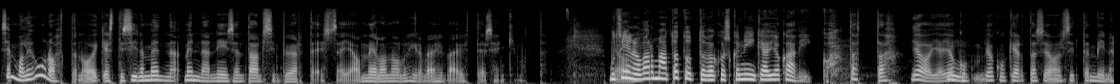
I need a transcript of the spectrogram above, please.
Sen mä olin unohtanut oikeasti. Siinä mennä, mennään niin sen tanssin pyörteissä ja meillä on ollut hirveän hyvä yhteishenki, mutta mutta siinä on varmaan totuttava, koska niin käy joka viikko. Totta, joo, ja joku, mm. joku kerta se on sitten minä.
